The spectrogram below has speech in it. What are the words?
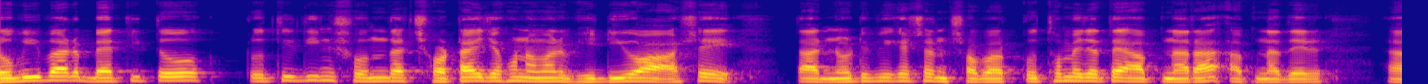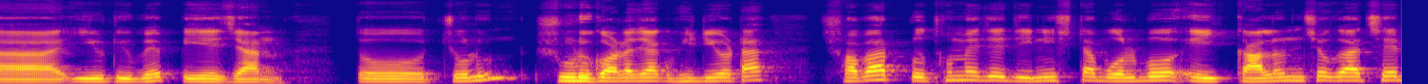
রবিবার ব্যতীত প্রতিদিন সন্ধ্যা ছটায় যখন আমার ভিডিও আসে, তার নোটিফিকেশান সবার প্রথমে যাতে আপনারা আপনাদের ইউটিউবে পেয়ে যান। তো চলুন, শুরু করা যাক ভিডিওটা। সবার প্রথমে যে জিনিসটা বলব, এই কালঞ্চ গাছের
